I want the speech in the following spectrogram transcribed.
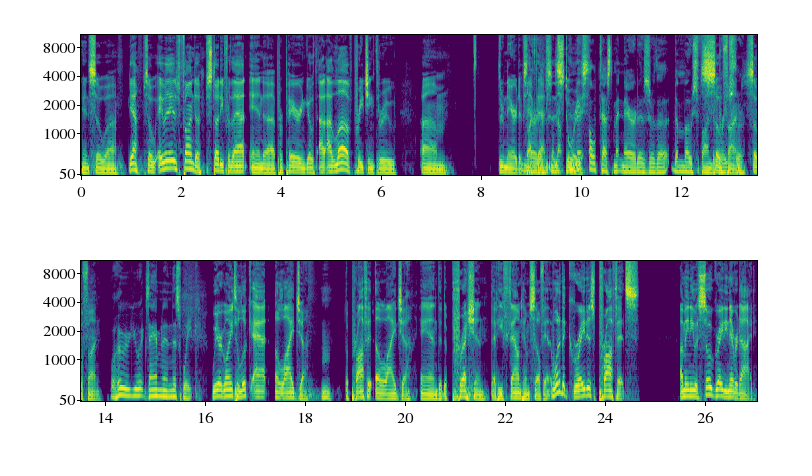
and so uh yeah so it, it was fun to study for that and uh prepare and go th- I, I love preaching through um through narratives, Narratives like and that the- stories and the Old Testament narratives are the the most fun so to preach fun through. so fun Well, who are you examining this week? We are going to look at Elijah, Mm. the prophet Elijah, and the depression that he found himself in. One of the greatest prophets. I mean, he was so great he never died.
